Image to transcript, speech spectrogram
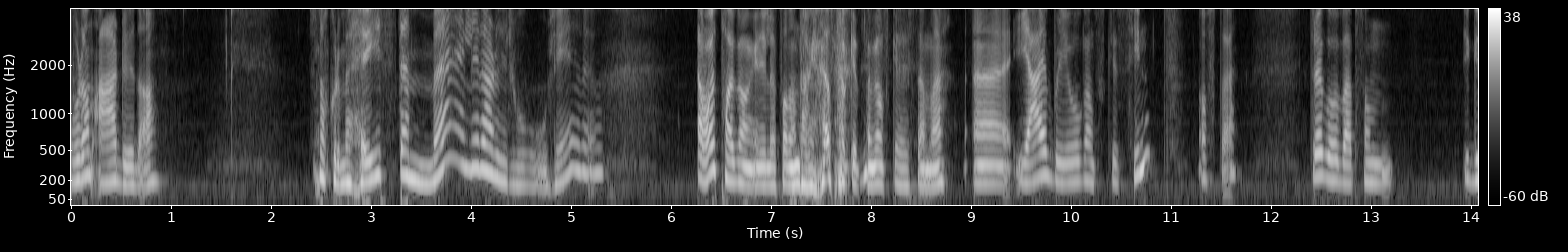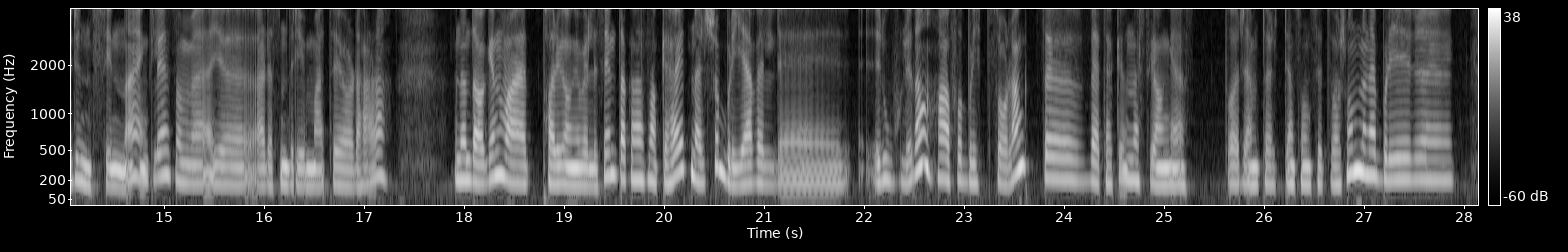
Hvordan er du da? Snakker du med høy stemme, eller er du rolig? Det var et par ganger i løpet av den dagen jeg snakket med ganske høy stemme. Eh, jeg blir jo ganske sint ofte. Jeg tror jeg går bare på sånn grunnsinne, egentlig, som er det som driver meg til å gjøre det her, da. Men den dagen var jeg et par ganger veldig sint. Da kan jeg snakke høyt, men ellers så blir jeg veldig rolig, da. Har iallfall blitt så langt. Det vet jeg ikke neste gang jeg står eventuelt i en sånn situasjon, men jeg blir eh,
